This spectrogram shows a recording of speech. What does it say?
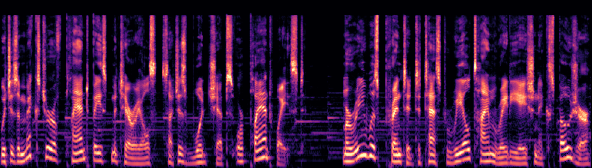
which is a mixture of plant-based materials such as wood chips or plant waste. Marie was printed to test real-time radiation exposure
